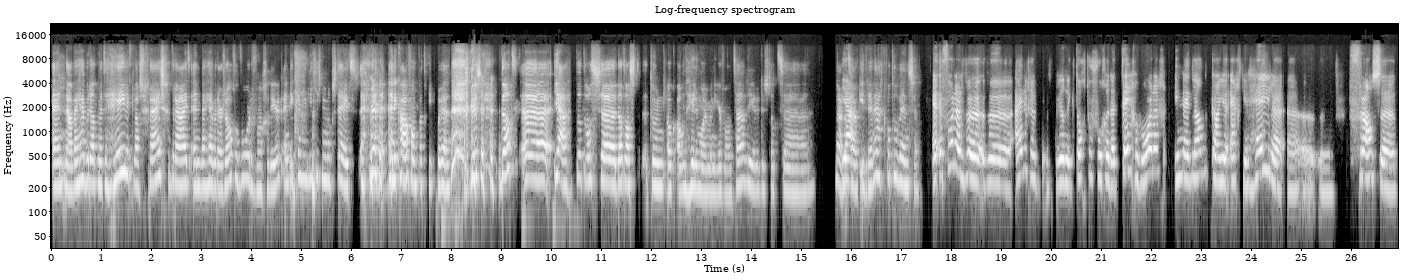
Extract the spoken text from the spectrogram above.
En nou, wij hebben dat met de hele klas grijs gedraaid. En wij hebben daar zoveel woorden van geleerd. En ik ken die liedjes nu nog steeds. en ik hou van Patrick Pruel. Dus dat, eh, ja, dat, was, dat was toen ook al een hele mooie manier van taal leren. Dus dat, nou, dat zou ik iedereen eigenlijk wel toewensen. En en voordat we, we eindigen, wilde ik toch toevoegen dat tegenwoordig in Nederland kan je echt je hele eh, eh, eh, Franse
